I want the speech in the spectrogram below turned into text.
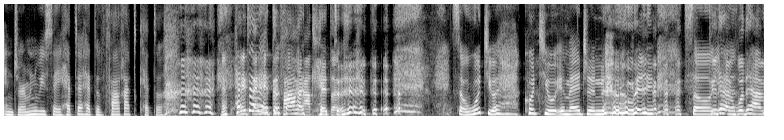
in German we say hätte hätte Fahrradkette. hätte hätte Fahrradkette. so would you could you imagine so could yeah. have would have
